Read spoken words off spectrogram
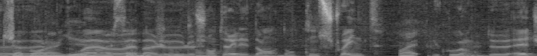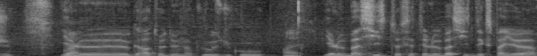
déjà bourlingué ouais, bah, le, chanteur, il est dans, dans Constraint, Ouais. du coup, un groupe de Edge. Il y a Ouais. le gratteux de Knock Loose, du coup. Ouais. Il y a le bassiste, c'était le bassiste d'Expire.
